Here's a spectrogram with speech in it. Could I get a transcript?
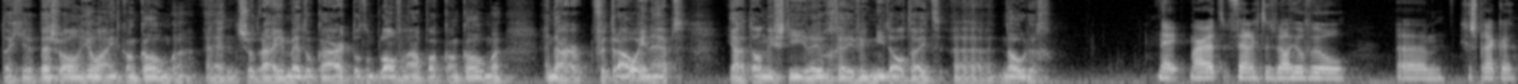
dat je best wel een heel eind kan komen. En zodra je met elkaar tot een plan van aanpak kan komen en daar vertrouwen in hebt, ja, dan is die regelgeving niet altijd nodig. Nee, maar het vergt dus wel heel veel ehm, gesprekken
